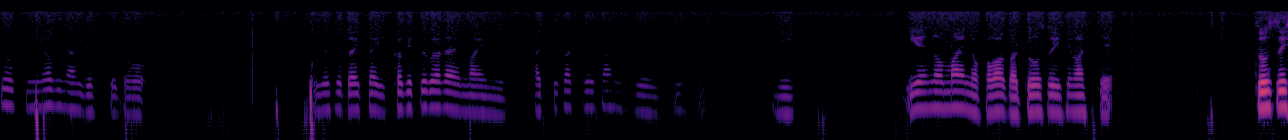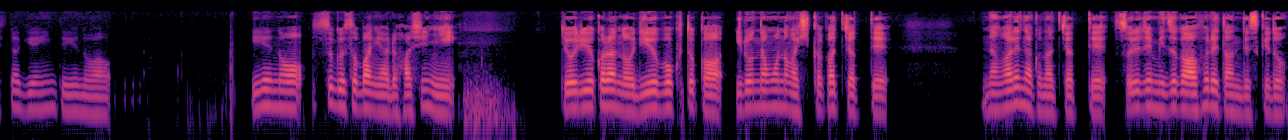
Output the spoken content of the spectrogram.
今日金曜日なんですけど、およそ大体1ヶ月ぐらい前に、8月31日に、家の前の川が増水しまして、増水した原因というのは、家のすぐそばにある橋に、上流からの流木とかいろんなものが引っかかっちゃって、流れなくなっちゃって、それで水が溢れたんですけど、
